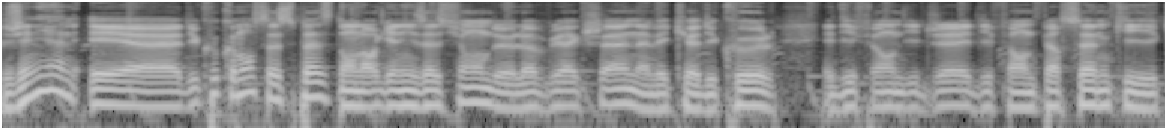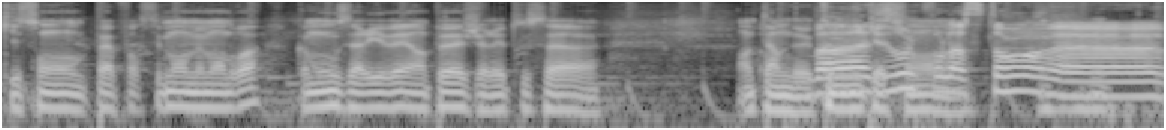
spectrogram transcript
génial. Et euh, du coup, comment ça se passe dans l'organisation de Love Reaction avec euh, du coup les différents DJ, les différentes personnes qui qui sont pas forcément au même endroit? Comment vous arrivez un peu à gérer tout ça en termes de Bah, communication disons que pour l'instant, euh,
